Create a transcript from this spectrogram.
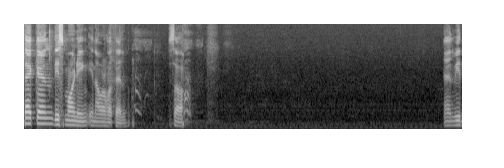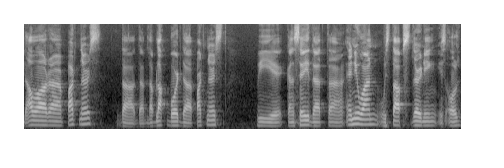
Taken this morning in our hotel. So, and with our uh, partners, the, the, the Blackboard uh, partners, we can say that uh, anyone who stops learning is old,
